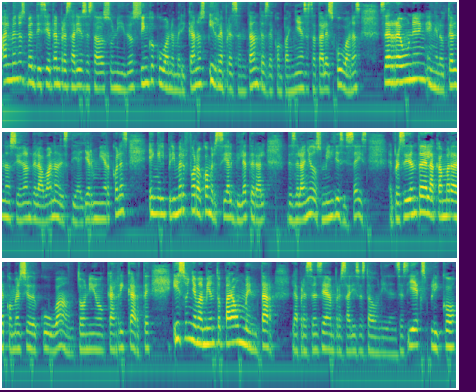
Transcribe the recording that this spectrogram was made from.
Al menos 27 empresarios de Estados Unidos, 5 cubanoamericanos y representantes de compañías estatales cubanas se reúnen en el Hotel Nacional de La Habana desde ayer miércoles en el primer foro comercial bilateral desde el año 2016. El presidente de la Cámara de Comercio de Cuba, Antonio Carricarte, hizo un llamamiento para aumentar la presencia de empresarios estadounidenses y explicó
